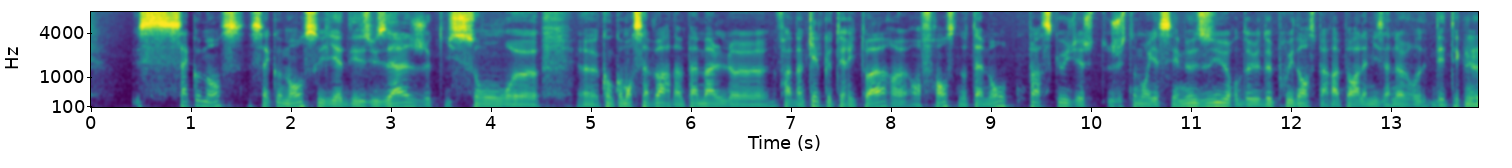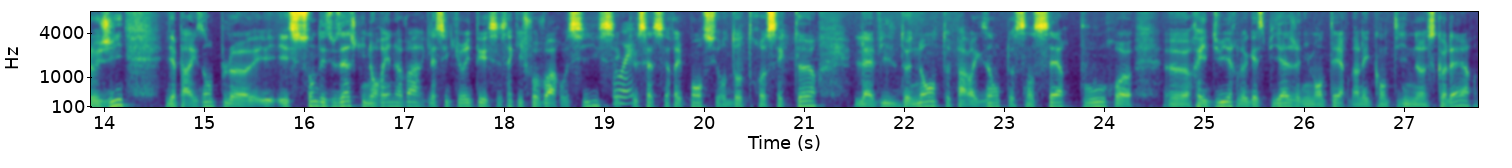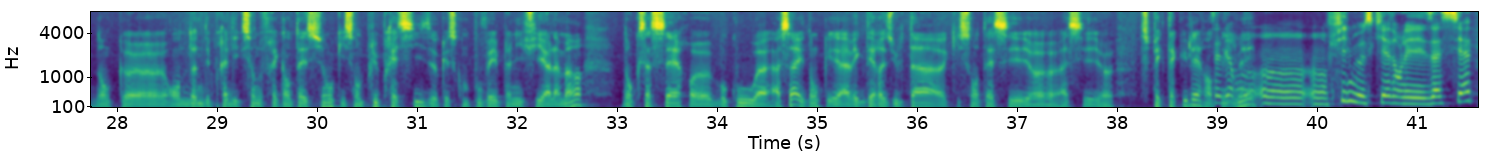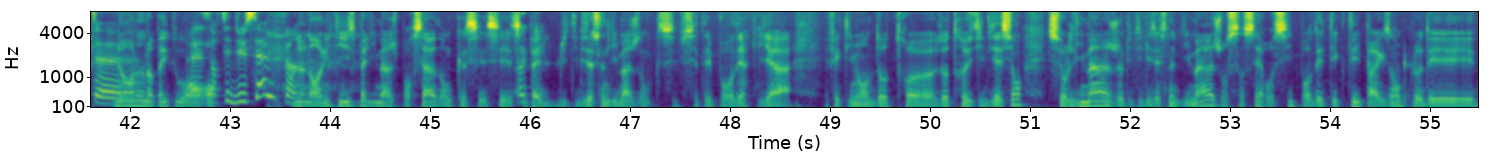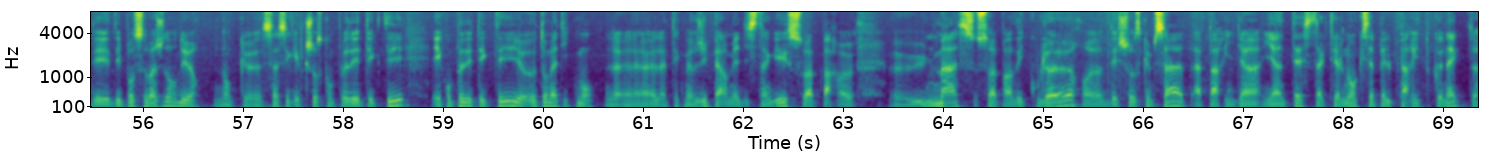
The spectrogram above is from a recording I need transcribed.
ça commence, ça commence. Il y a des usages qui sont euh, euh, qu'on commence à voir dans pas mal, euh, enfin dans quelques territoires en France notamment, parce que justement il y a ces mesures de, prudence par rapport à la mise en œuvre des technologies. Il y a par exemple, et, ce sont des usages qui n'ont rien à voir avec la sécurité. C'est ça qu'il faut voir aussi, c'est que ça se répand sur d'autres secteurs. La ville de Nantes, par exemple, s'en sert pour réduire le gaspillage alimentaire dans les cantines scolaires. Donc on donne des prédictions de fréquentation qui sont plus précises que ce qu'on pouvait planifier à la main. Donc ça sert euh, beaucoup à, ça et donc avec des résultats euh, qui sont assez, euh, assez spectaculaires. C'est-à-dire on, on, filme ce qu'il y a dans les assiettes Non, non, non, pas du tout. À la sortie du self? Non, non, on n'utilise pas l'image pour ça, donc c'est n'est pas l'utilisation d'image. Donc c'était pour dire qu'il y a effectivement d'autres d'autres utilisations. Sur l'image, l'utilisation de l'image, on s'en sert aussi pour détecter par exemple des, des dépôts sauvages d'ordures. Donc ça c'est quelque chose qu'on peut détecter et qu'on peut détecter automatiquement. La, technologie permet de distinguer soit par euh, une masse, soit par des couleurs, euh, des choses comme ça. À Paris, il y a, un test actuellement qui s'appelle Paris to Connect,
